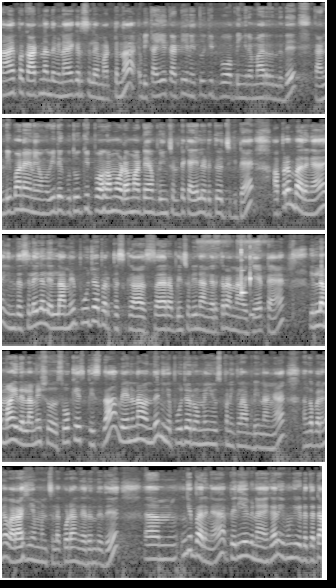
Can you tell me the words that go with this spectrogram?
நான் இப்போ காட்டின அந்த விநாயகர் சிலை மட்டும்தான். இப்படி கையை காட்டி என்னை தூக்கிட்டு போ அப்படிங்கிற மாதிரி இருந்தது. கண்டிப்பாக நான் என்னை உங்கள் வீட்டுக்கு தூக்கிட்டு போகாமல் விட மாட்டேன் அப்படின்னு சொல்லிட்டு கையில் எடுத்து வச்சுக்கிட்டேன். அப்புறம் பாருங்கள் இந்த சிலைகள் எல்லாமே பூஜா பர்பஸ்க்கு சார் அப்படின்னு சொல்லி நாங்கள் இருக்கிற அண்ணாவை கேட்டேன். இல்லைம்மா இது எல்லாமே ஷோ ஷோகேஸ் பீஸ் தான். வேணும்னா வந்து நீங்கள் பூஜா ரூம்லேயும் யூஸ் பண்ணிக்கலாம் அப்படின்னாங்க. அங்கே பாருங்கள் வராகி அம்மன் சிலை கூட அங்கே இருந்தது. இங்கே பாருங்கள் பெரிய விநாயகர் இவங்க கிட்டத்தட்ட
